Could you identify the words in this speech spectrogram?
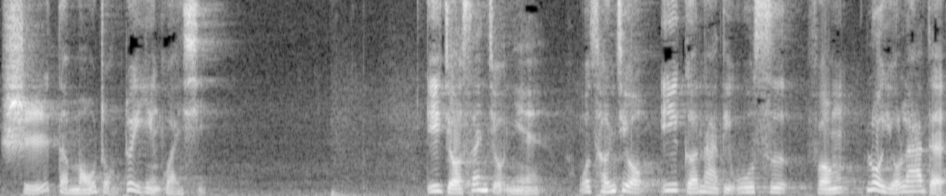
实”的某种对应关系。一九三九年，我曾就伊格纳蒂乌斯·冯·洛尤拉的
